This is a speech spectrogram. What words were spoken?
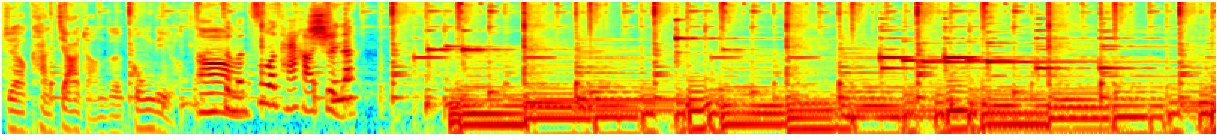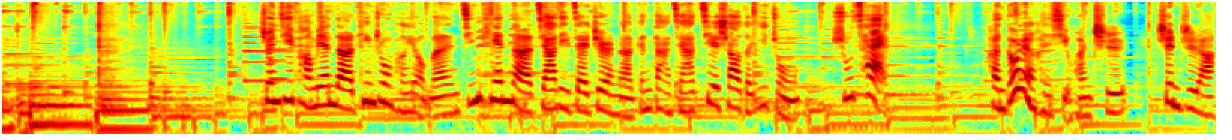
这要看家长的功力了。哦怎么做才好吃呢收音机旁边的听众朋友们，今天呢，佳丽在这儿呢，跟大家介绍的一种蔬菜，很多人很喜欢吃，甚至啊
